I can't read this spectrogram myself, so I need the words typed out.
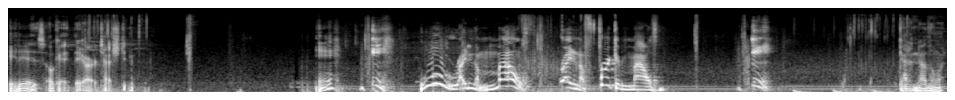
It is. Okay, they are attached to you. Eh? Eh. Ooh, right in the mouth. Right in the freaking mouth. Eh. Got another one.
